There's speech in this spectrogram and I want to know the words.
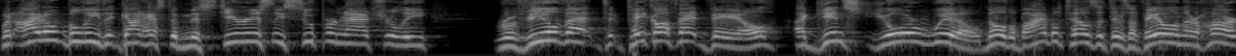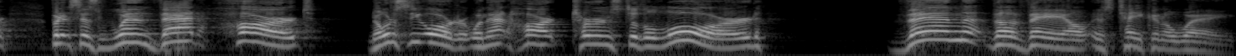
But I don't believe that God has to mysteriously, supernaturally reveal that, take off that veil against your will. No, the Bible tells that there's a veil on their heart, but it says when that heart, notice the order, when that heart turns to the Lord, then the veil is taken away.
